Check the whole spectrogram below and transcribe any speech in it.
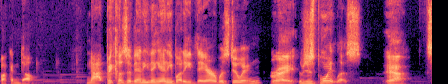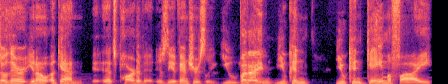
fucking dumb. Not because of anything anybody there was doing. Right. It was just pointless. Yeah. So there, you know, again, that's part of it is the Adventures League. You, But you I- can, you can you can gamify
